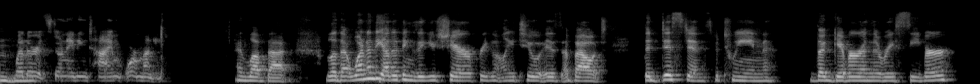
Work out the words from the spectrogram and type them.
mm-hmm. whether it's donating time or money. I love that. I love that. One of the other things that you share frequently too is about the distance between the giver and the receiver.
